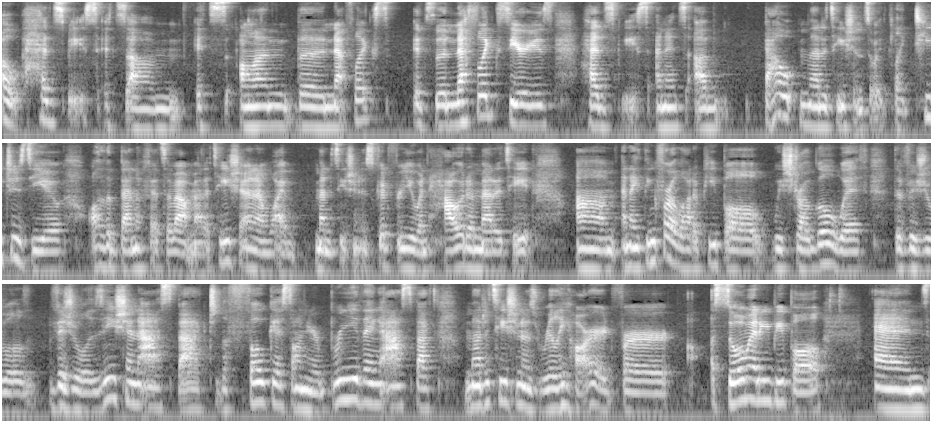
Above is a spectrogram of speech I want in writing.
Oh, Headspace. It's um, it's on the Netflix. It's the Netflix series Headspace, and it's um about meditation so it like teaches you all the benefits about meditation and why meditation is good for you and how to meditate um, and I think for a lot of people, we struggle with the visual visualization aspect, the focus on your breathing aspect. Meditation is really hard for so many people. And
